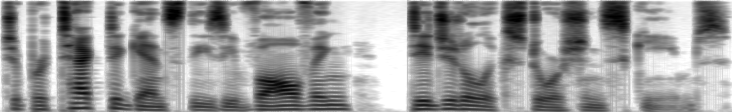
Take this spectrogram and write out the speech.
to protect against these evolving digital extortion schemes.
